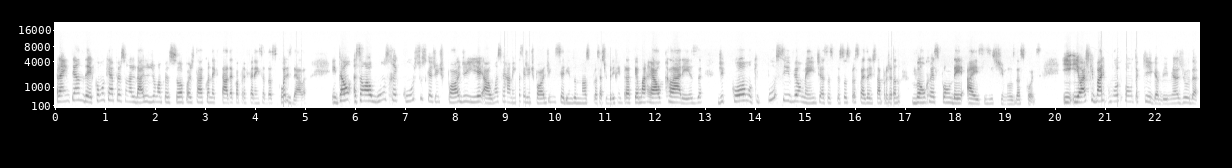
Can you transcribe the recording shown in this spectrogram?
para entender como que a personalidade de uma pessoa pode estar conectada com a preferência das cores dela. Então, são alguns recursos que a gente pode ir, algumas ferramentas que a gente pode ir inserindo no nosso processo de briefing para ter uma real clareza de como que possivelmente essas pessoas para as quais a gente está projetando vão responder a esses estímulos das cores. E, e eu acho que vale um outro ponto aqui, Gabi, me ajuda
